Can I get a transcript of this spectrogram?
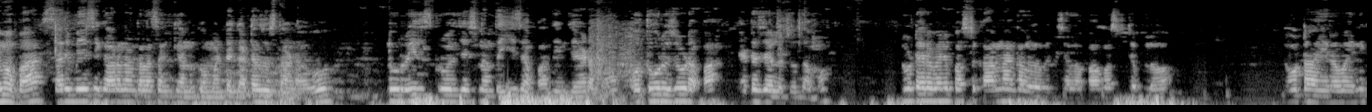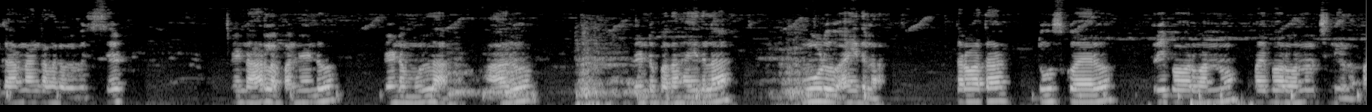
ఏమబ్బా సరి బేసిక్ కారణాంకాల సంఖ్య అనుకోమంటే గట్ట చూస్తాడావు. టూ రీల్స్ స్క్రోల్ చేసినంత ఈజీ అప్ప దీన్ని చేయడము. ఓ తూరు చూడప్పా ఎట్ట చేయాలో చూద్దాము. నూట ఇరవైని ఫస్ట్ కారణాంకాలుగా విభజించాలప్పా ఫస్ట్ స్టెప్లో నూట ఇరవైని కారణాంకాలుగా విభజిస్తే రెండు ఆరుల పన్నెండు రెండు ముళ్ళ ఆరు రెండు పదహైదుల మూడు ఐదుల. తర్వాత two square three power one five power one వచ్చింది కదప్ప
